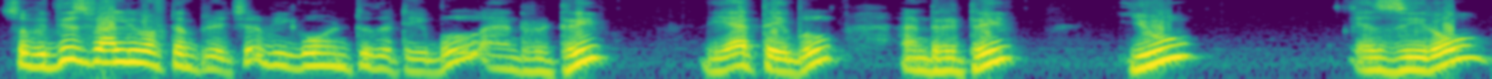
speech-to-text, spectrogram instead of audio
So, with this value of temperature we go into the table and retrieve the air table and retrieve U, S0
